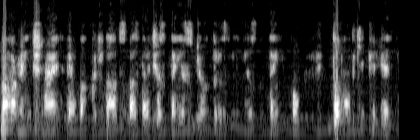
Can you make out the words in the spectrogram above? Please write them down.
Novamente, né, ele tem um banco de dados bastante extenso de outras linhas do tempo. Todo mundo que cria linha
